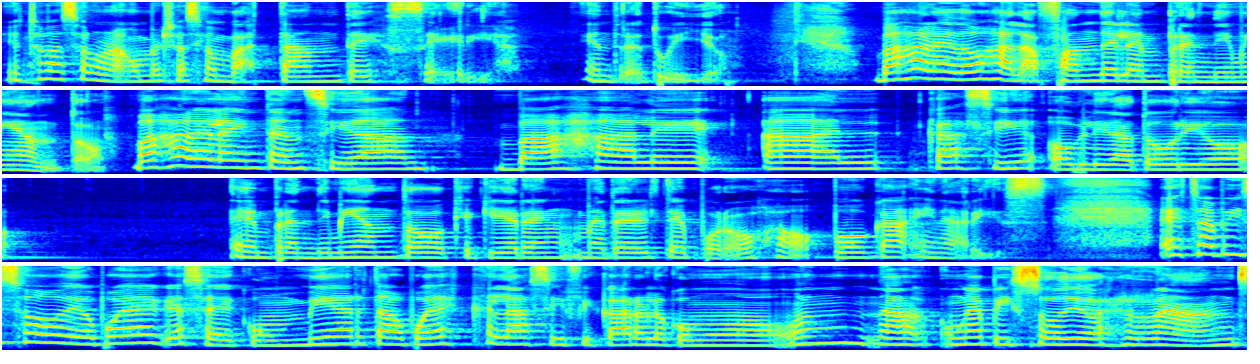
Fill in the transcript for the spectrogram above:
esto va a ser una conversación bastante seria entre tú y yo. Bájale dos al afán del emprendimiento. Bájale la intensidad, bájale al casi obligatorio emprendimiento que quieren meterte por ojo, boca y nariz. Este episodio puede que se convierta o puedes clasificarlo como un episodio rant.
